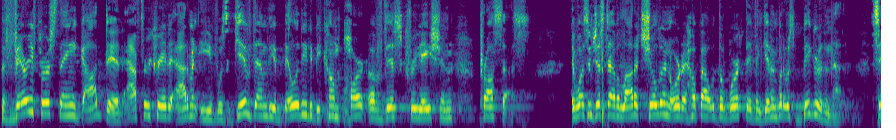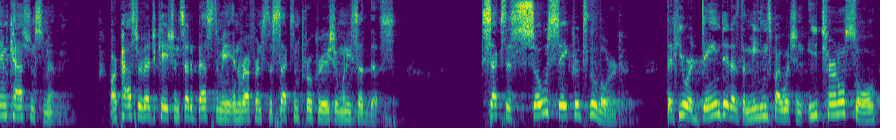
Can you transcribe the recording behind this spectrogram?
The very first thing God did after He created Adam and Eve was give them the ability to become part of this creation process. It wasn't just to have a lot of children or to help out with the work they've been given, but it was bigger than that. Sam Cassian Smith, our pastor of education, said it best to me in reference to sex and procreation when he said this. Sex is so sacred to the Lord that he ordained it as the means by which an eternal soul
